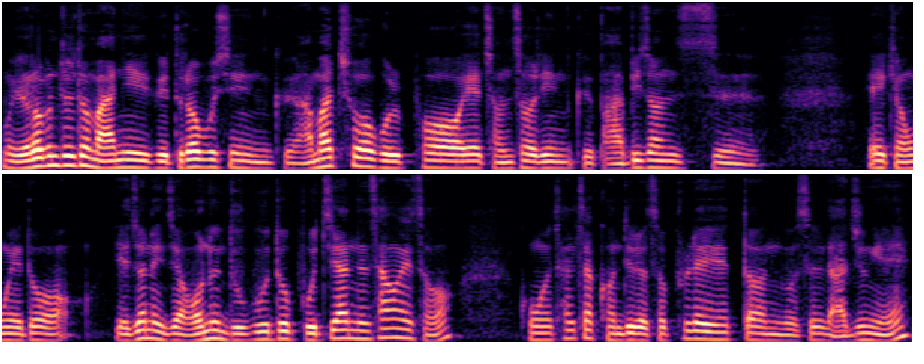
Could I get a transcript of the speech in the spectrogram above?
뭐 여러분들도 많이 그 들어보신 그 아마추어 골퍼의 전설인 그 바비 존스의 경우에도 예전에 이제 어느 누구도 보지 않는 상황에서 공을 살짝 건드려서 플레이했던 것을 나중에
